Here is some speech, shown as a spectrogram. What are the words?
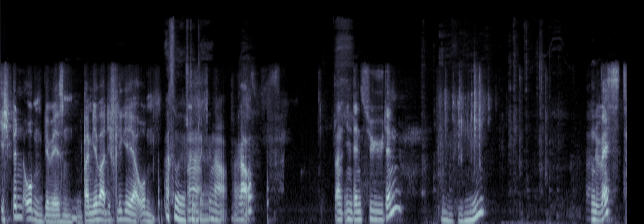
Ich bin oben gewesen. Bei mir war die Fliege ja oben. Ach so, ja, stimmt. Ah, ja. Genau, rauf. Dann in den Süden, Mhm. Dann West,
